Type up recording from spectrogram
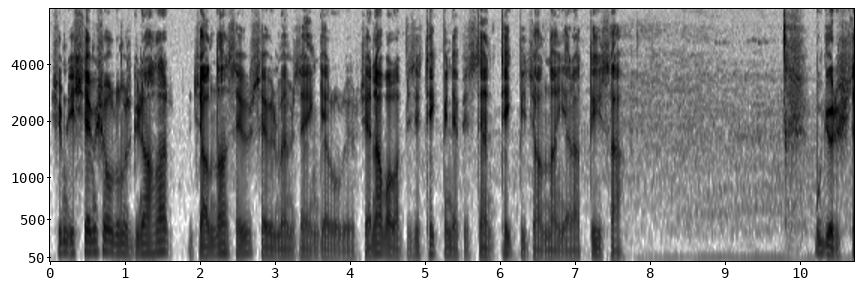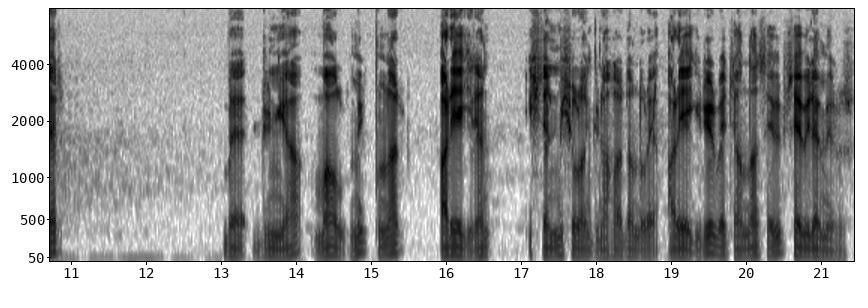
Şimdi işlemiş olduğumuz günahlar candan sevip sevilmemize engel oluyor. Cenab-ı Allah bizi tek bir nefisten, tek bir candan yarattıysa bu görüşler ve dünya, mal, mülk bunlar araya giren, işlenmiş olan günahlardan dolayı araya giriyor ve candan sevip sevilemiyoruz.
